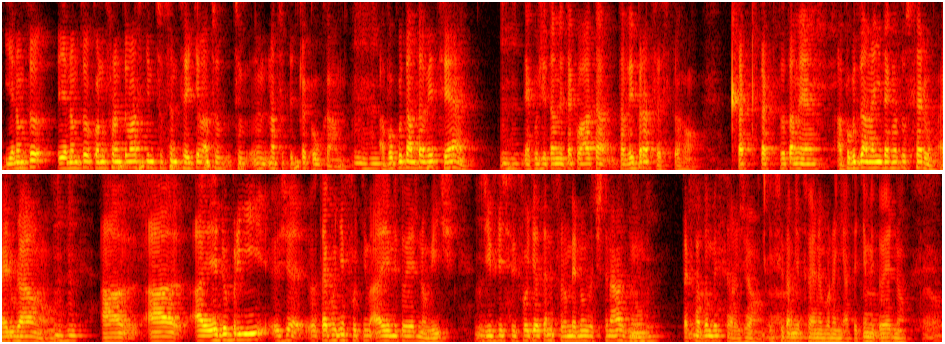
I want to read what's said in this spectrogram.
jenom to, jenom to konfrontoval s tím, co jsem cítil a co, co, na co teďka koukám. Mhm. A pokud tam ta věc je, Mhm. jakože tam je taková ta, ta vibrace z toho, tak, tak to tam je. A pokud tam není, tak na to seru a jedu dál. No. Mhm. A, a, a je dobrý, že tak hodně fotím a je mi to jedno, víš. Mhm. Dřív, když si fotil ten film jednou za 14 dnů, Mhm. tak jsem na to myslel, že jo, jestli tam něco je nebo není. A teď je mi to jedno. To jo.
